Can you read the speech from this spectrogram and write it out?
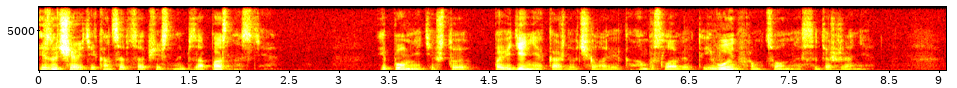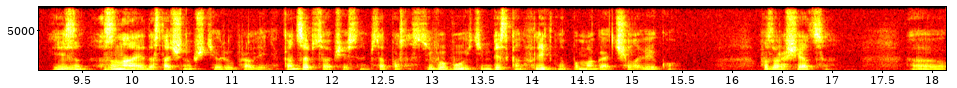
Изучайте концепцию общественной безопасности и помните, что поведение каждого человека обуславливает его информационное содержание. И зная достаточно общую теорию управления, концепцию общественной безопасности, вы будете бесконфликтно помогать человеку возвращаться э,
